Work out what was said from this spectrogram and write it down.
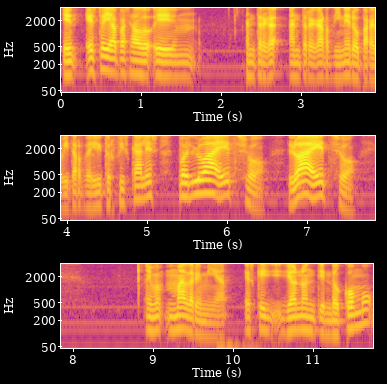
esto ya ha pasado... a entregar dinero para evitar delitos fiscales, pues lo ha hecho, lo ha hecho. Madre mía, es que yo no entiendo cómo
